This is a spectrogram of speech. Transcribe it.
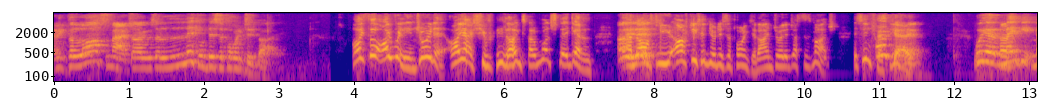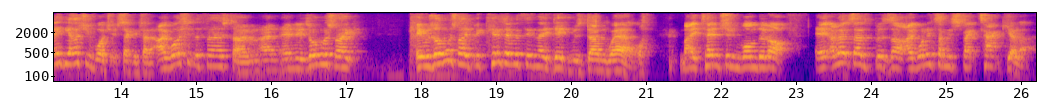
I mean, the last match I was a little disappointed by. I thought I really enjoyed it. I actually really liked it. I watched it again, Oh, and after you after you said you were disappointed, I enjoyed it just as much. It's interesting, Okay. Well, yeah, Um, maybe maybe I should watch it a second time. I watched it the first time, and, and it's almost like it was almost like because everything they did was done well, my attention wandered off. It, I know it sounds bizarre. I wanted something spectacular,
